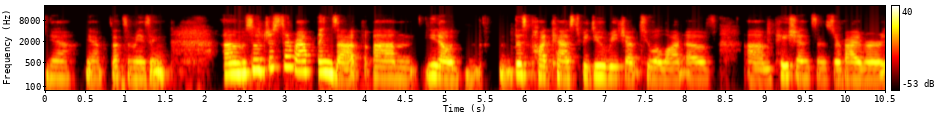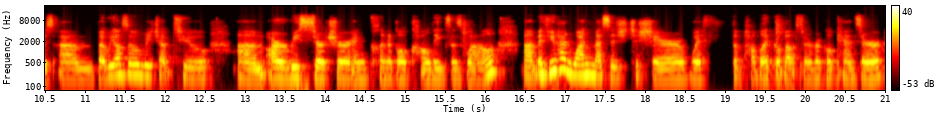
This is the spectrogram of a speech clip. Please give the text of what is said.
yeah, yeah, that's amazing. Um, so just to wrap things up, um, you know, this podcast, we do reach out to a lot of um, patients and survivors, um, but we also reach out to um, our researcher and clinical colleagues as well. Um, if you had one message to share with the public about cervical cancer,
